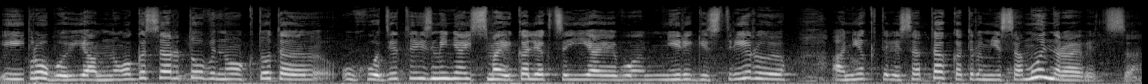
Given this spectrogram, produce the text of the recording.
И пробую я много сортов, но кто-то уходит из меня, с моей коллекции я его не регистрирую, а некоторые сорта, которые мне самой нравятся,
